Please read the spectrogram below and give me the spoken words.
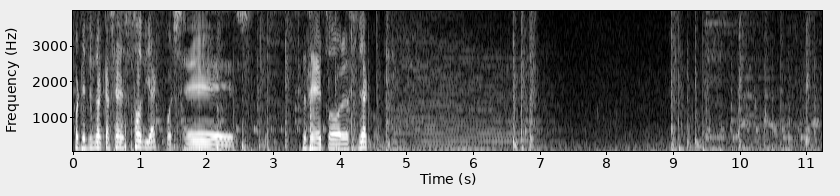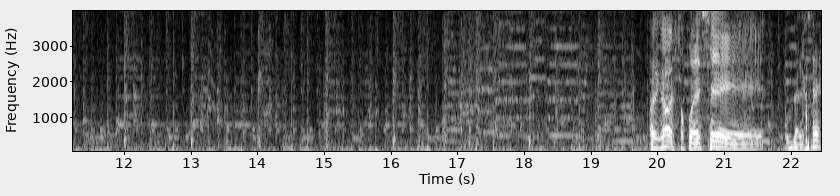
Porque teniendo que ser Zodiac, pues es... de todo el Zodiaco. Vale, claro, esto puede ser un DLC.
